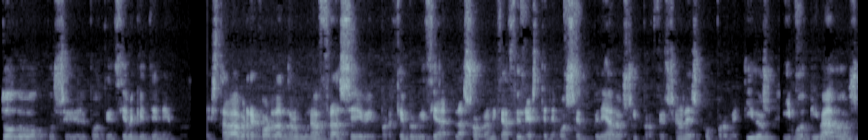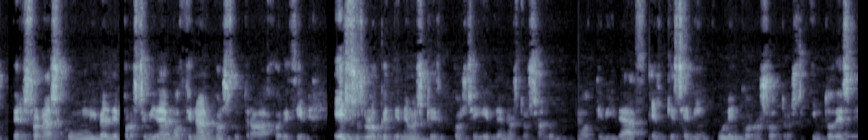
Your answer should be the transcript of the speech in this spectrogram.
todo pues, el potencial que tenemos. Estaba recordando alguna frase, por ejemplo, que decía, las organizaciones tenemos empleados y profesionales comprometidos y motivados, personas con un nivel de proximidad emocional con su trabajo. Es decir, eso es lo que tenemos que conseguir de nuestros alumnos, motividad, el que se vinculen con nosotros. Entonces,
